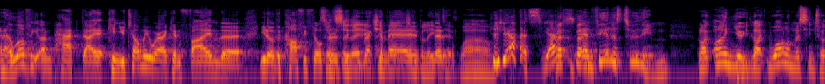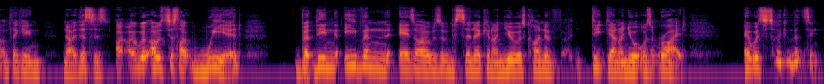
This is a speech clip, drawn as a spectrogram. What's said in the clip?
and I love the unpacked diet. Can you tell me where I can find the, you know, the coffee filters so, so that you recommend?" Actually believed that, it. Wow. Yes, yes. But, but and, in fairness to them, like I knew, like while I'm listening to it, I'm thinking, "No, this is." I, I was just like weird but then even as I was a cynic and I knew it was kind of deep down, I knew it wasn't right. It was so convincing.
